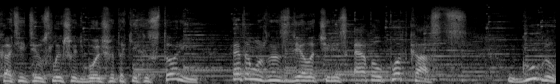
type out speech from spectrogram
Хотите услышать больше таких историй? Это можно сделать через Apple Podcasts, Google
